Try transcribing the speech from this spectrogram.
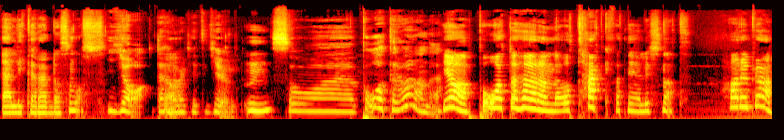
är lika rädda som oss. Ja, det hade Ja. varit jättekul. Mm. Så eh, på återhörande. Ja, på återhörande och tack för att ni har lyssnat. Ha det bra!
